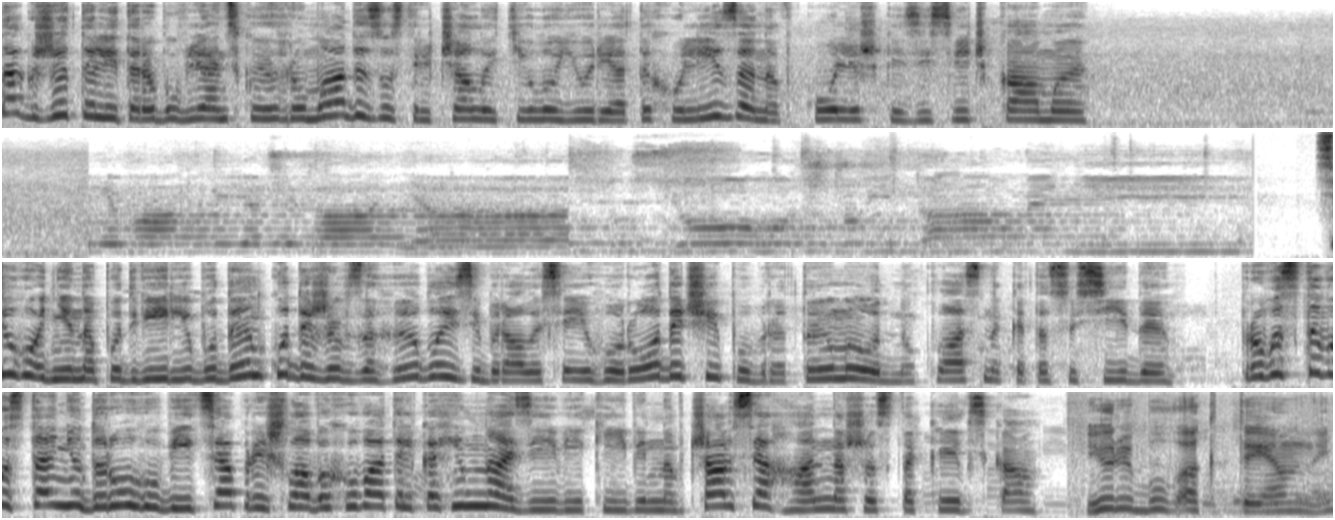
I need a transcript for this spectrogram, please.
Так жителі Теребовлянської громади зустрічали тіло Юрія Тихоліза навколішки зі свічками. Євангелія читання усього, що він дав мені. Сьогодні на подвір'ї будинку, де жив загиблий, зібралися його родичі, побратими, однокласники та сусіди. Провести в останню дорогу бійця прийшла вихователька гімназії, в якій він навчався, Ганна Шостакивська. Юрій був активний,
